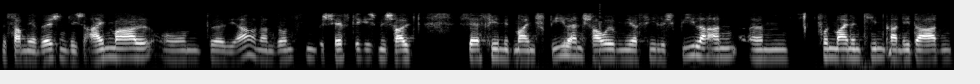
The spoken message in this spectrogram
Das haben wir wöchentlich einmal und äh, ja, und ansonsten beschäftige ich mich halt sehr viel mit meinen Spielern, schaue mir viele Spiele an ähm, von meinen Teamkandidaten,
